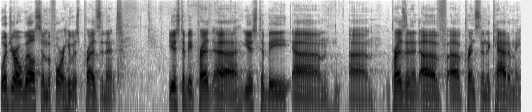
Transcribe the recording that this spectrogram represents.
Woodrow Wilson, before he was president, used to be, pre- uh, used to be um, uh, president of uh, Princeton Academy.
